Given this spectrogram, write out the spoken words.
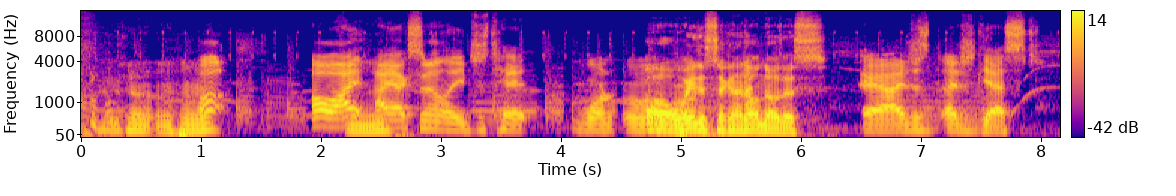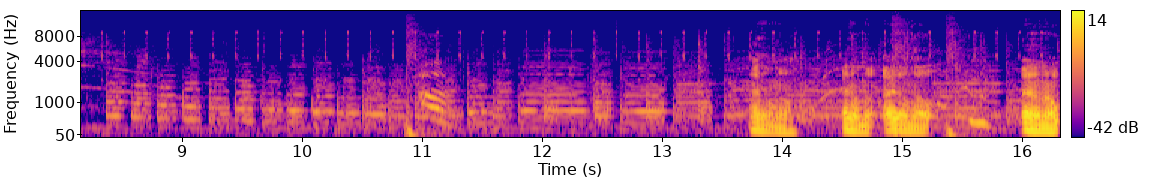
Mm-hmm, oh, mm-hmm. oh I mm-hmm. I accidentally just hit one. Oh, wait a second. I don't know this. Yeah, I just I just guessed. I don't know. I don't know. I don't know. I don't know.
